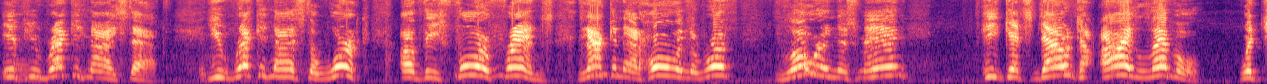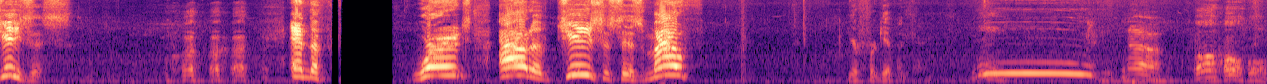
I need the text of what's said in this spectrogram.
if you recognize that, you recognize the work of these four friends knocking that hole in the roof, lowering this man, he gets down to eye level with Jesus. And the words out of Jesus' mouth, you're forgiven. Oh. Oh.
